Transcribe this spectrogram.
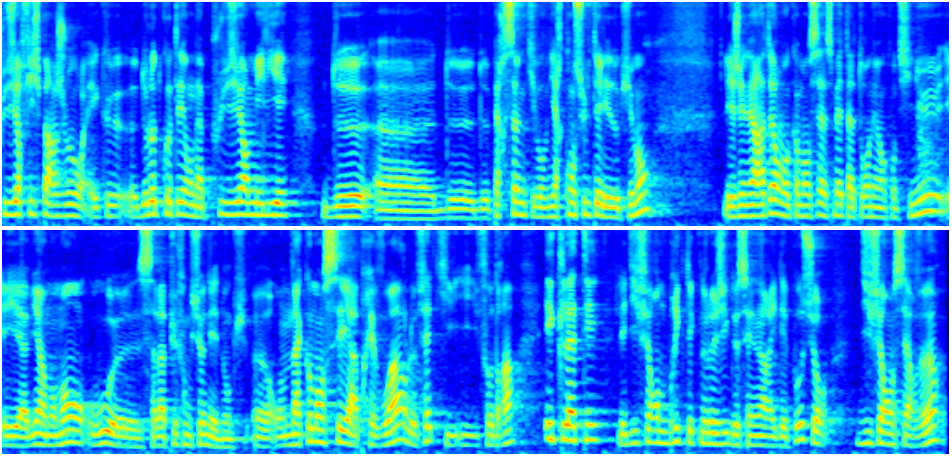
plusieurs fiches par jour, et que euh, de l'autre côté, on a plusieurs milliers euh, de, personnes qui vont venir consulter les documents, les générateurs vont commencer à se mettre à tourner en continu et il y a bien un moment où ça ne va plus fonctionner. Donc on a commencé à prévoir le fait qu'il faudra éclater les différentes briques technologiques de CNRI Depot sur différents serveurs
